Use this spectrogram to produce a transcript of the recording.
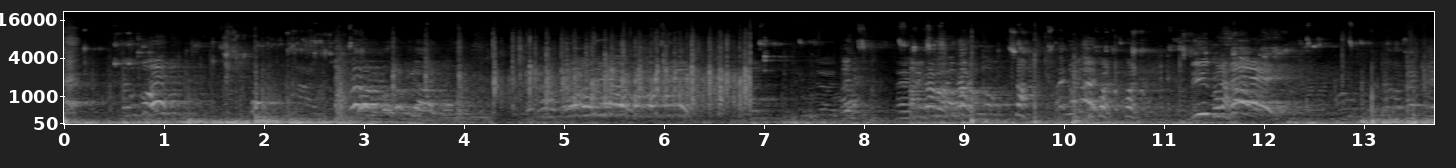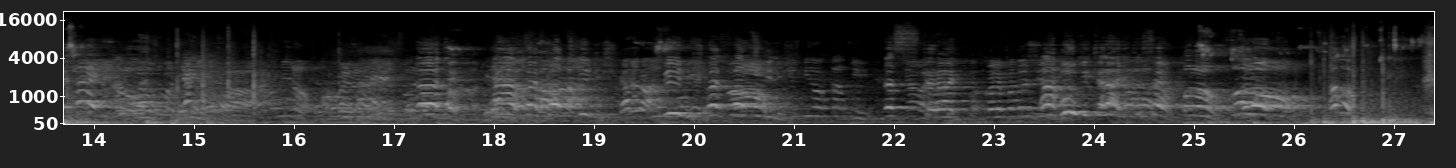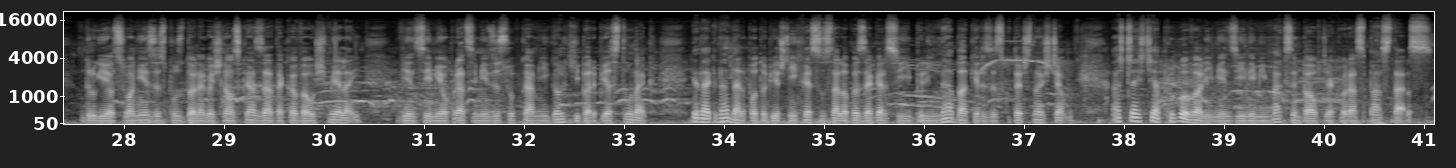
Drugiej odsłonie zespół z Dolnego Śląska zaatakował śmielej. Więcej miał pracy między słupkami golkiper Piastunek. Jednak nadal podopieczni Jesusa Lopeza Garcia byli na bakier ze skutecznością. A szczęścia próbowali m.in. Maksym Pałpniak oraz Pastars.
